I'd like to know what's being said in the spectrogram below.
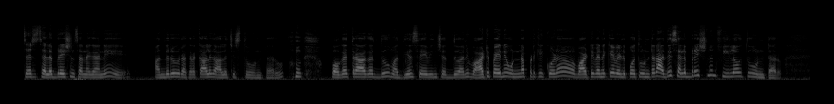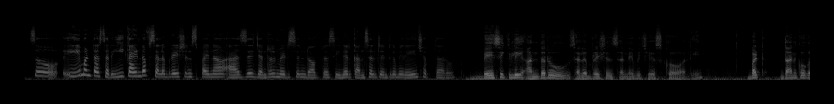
సార్ సెలబ్రేషన్స్ అనగానే అందరూ రకరకాలుగా ఆలోచిస్తూ ఉంటారు. పొగ త్రాగద్దు మద్యం సేవించద్దు అని వాటిపైనే ఉన్నప్పటికీ కూడా వాటి వెనకే వెళ్ళిపోతూ ఉంటారు. అదే సెలబ్రేషన్ అని ఫీల్ అవుతూ ఉంటారు. సో ఏమంటారు సార్? ఈ కైండ్ ఆఫ్ సెలబ్రేషన్స్ పైన as a general medicine doctor senior కన్సల్టెంట్గా మీరు ఏం చెప్తారు? బేసిక్లీ అందరూ సెలబ్రేషన్స్ అనేవి చేసుకోవాలి. బట్ దానికి ఒక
